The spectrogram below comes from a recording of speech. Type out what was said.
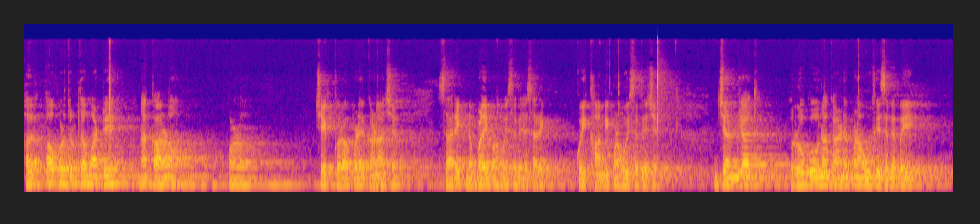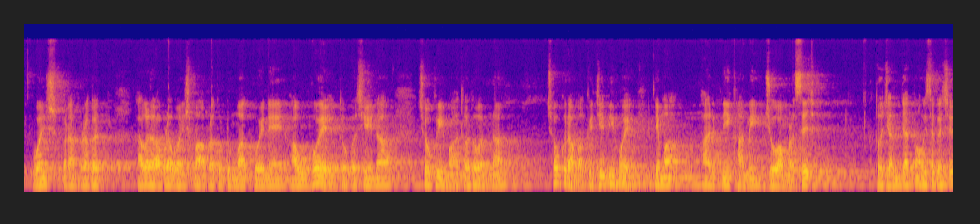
હવે અફળદ્રુપતા માટેના કારણો પણ ચેક કરવા પડે ઘણા છે. શારીરિક નબળાઈ પણ હોઈ શકે છે, શારીરિક કોઈ ખામી પણ હોઈ શકે છે. જન્મજાત રોગોના કારણે પણ આવું થઈ શકે ભાઈ. વંશ પરંપરાગત આગળ આપણા વંશમાં, આપણા કુટુંબમાં કોઈને આવું હોય તો પછી એના છોકરીમાં અથવા તો એમના છોકરામાં કે જે બી હોય તેમાં આ રીતની ખામી જોવા મળશે જ. તો જન્મજાત પણ હોઈ શકે છે.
